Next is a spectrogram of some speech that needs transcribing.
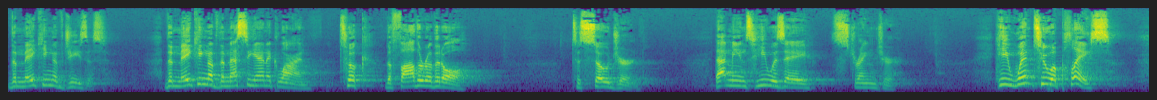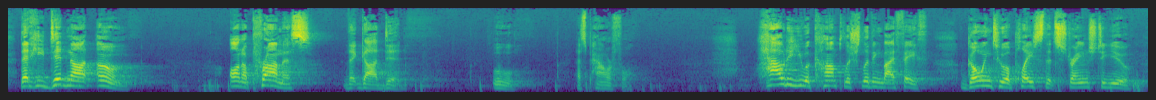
The making of Jesus, the making of the messianic line, took the father of it all to sojourn. That means he was a stranger. He went to a place that he did not own on a promise that God did. Ooh, that's powerful. How do you accomplish living by faith? Going to a place that's strange to you,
